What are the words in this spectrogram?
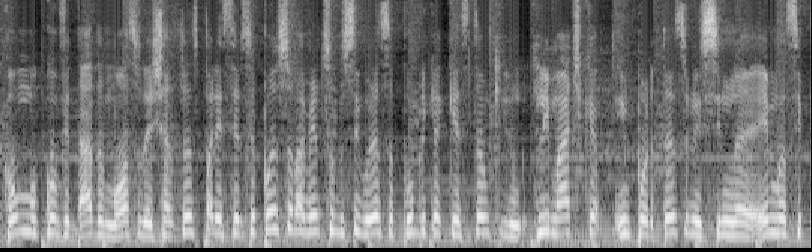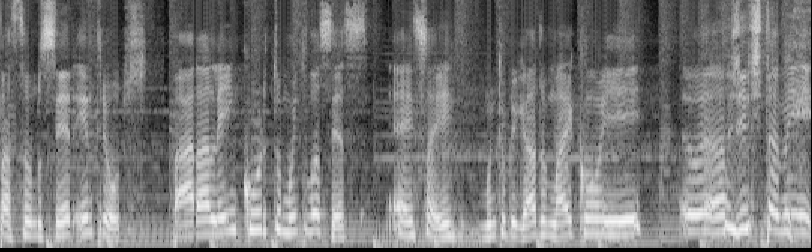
Como convidado mostra deixar transparecer seu posicionamento sobre segurança pública, questão climática, importância no ensino emancipação do ser, entre outros. Para além, curto muito vocês. É isso aí. Muito obrigado, Maicon. E a gente também.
